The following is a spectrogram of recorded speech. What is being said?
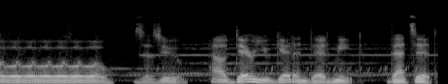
Oh, zoo, how dare you get in dead meat, that's it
